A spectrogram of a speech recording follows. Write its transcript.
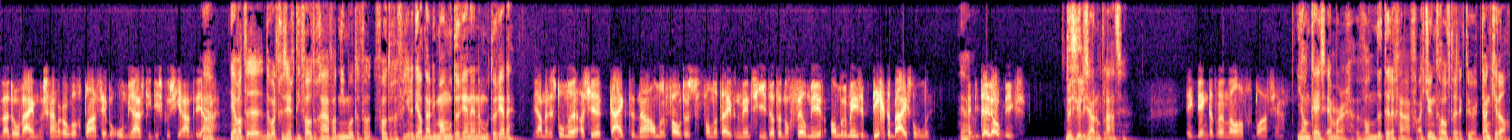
waardoor wij hem waarschijnlijk ook wel geplaatst hebben... om juist die discussie aan te jagen. Ja, ja want er wordt gezegd, die fotograaf had niet moeten fotograferen. Die had naar die man moeten rennen moeten redden. Ja, maar er stonden, als je kijkt naar andere foto's van dat evenement... zie je dat er nog veel meer andere mensen dichterbij stonden. Ja. En die deden ook niks. Dus jullie zouden hem plaatsen? Ik denk dat we hem wel hadden geplaatst, ja. Jan Kees Emmer van De Telegraaf, adjunct hoofdredacteur. Dankjewel.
